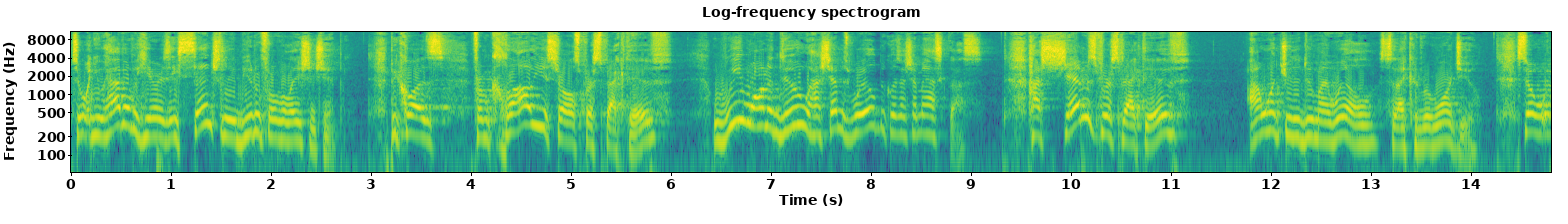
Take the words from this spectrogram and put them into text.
So what you have over here is essentially a beautiful relationship because from Klal Yisrael's perspective, we want to do Hashem's will because Hashem asked us. Hashem's perspective, I want you to do my will so that I could reward you. So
